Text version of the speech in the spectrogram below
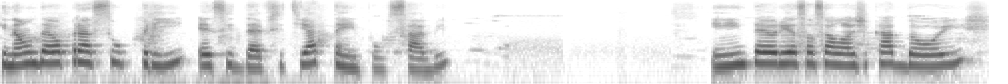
que não deu para suprir esse déficit a tempo, sabe? E em teoria sociológica 2,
